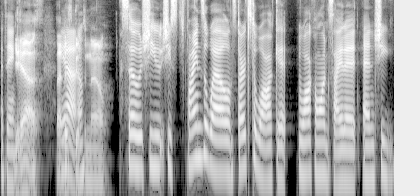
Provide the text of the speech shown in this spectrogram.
I think. Yeah, that is Yeah. good to know. So she she finds a well and starts to walk it, walk alongside it, and she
